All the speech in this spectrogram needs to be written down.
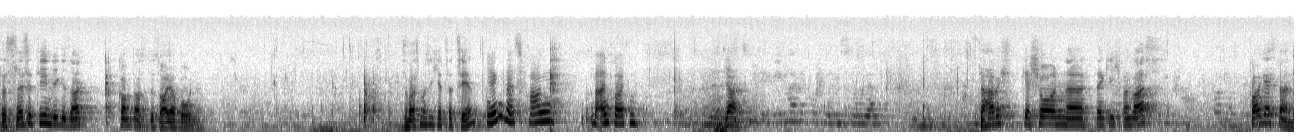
Das Lecithin, wie gesagt, kommt aus der Sojabohne. Also was muss ich jetzt erzählen? Irgendwas, Fragen beantworten. Ja. Da habe ich ja schon, äh, denke ich, wann war's? Vorgestern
